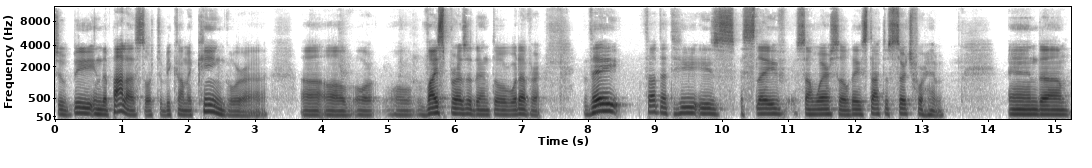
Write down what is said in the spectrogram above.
to be in the palace or to become a king or a, uh, or, or, or vice president or whatever. They thought that he is a slave somewhere, so they start to search for him. And, um,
